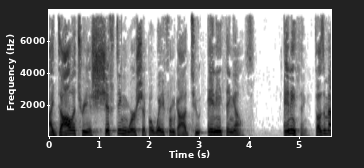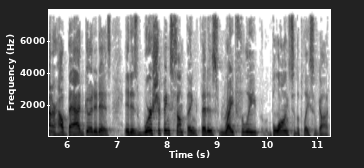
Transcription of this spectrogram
Idolatry is shifting worship away from God to anything else. Anything. Doesn't matter how bad, good it is. It is worshiping something that is rightfully belongs to the place of God.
